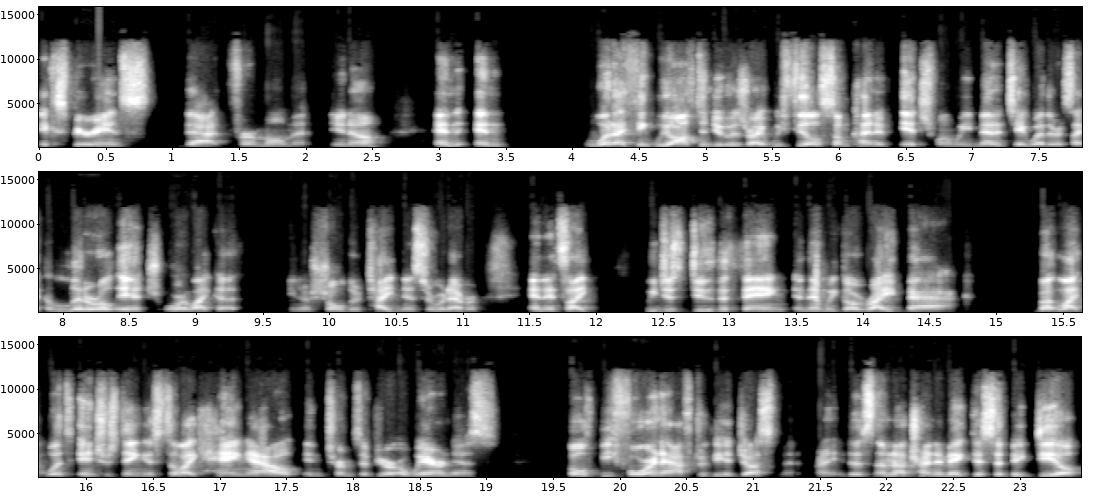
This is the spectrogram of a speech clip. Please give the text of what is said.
experience that for a moment you know? And and what i think we often do is right we feel some kind of itch when we meditate whether it's like a literal itch or like a you know shoulder tightness or whatever. And it's like we just do the thing and then we go right back. But like what's interesting is to like hang out in terms of your awareness both before and after the adjustment, right? This I'm not trying to make this a big deal,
